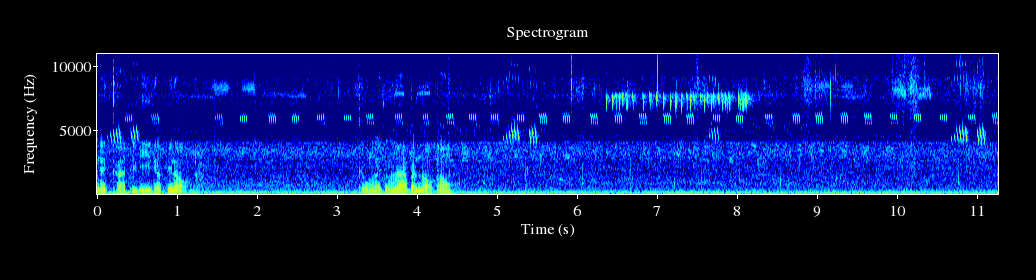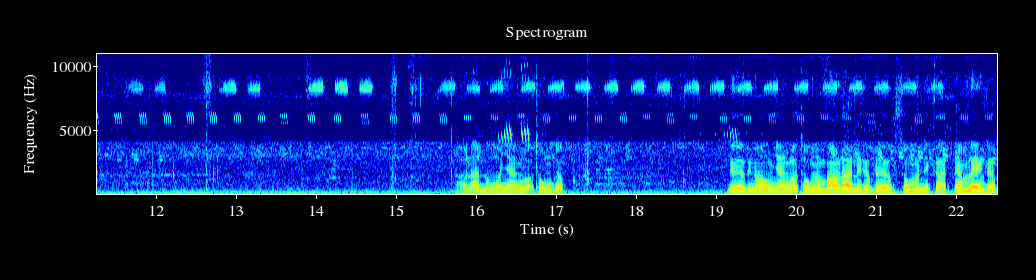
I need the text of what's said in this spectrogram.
ในกาศที่ดีครับพี่น้องตรงไหนตรงหน้าบันนอกเฮาาลานลงมายางเลาะทงครับ เด้อพี่น้องยางเลาะทงน้ำบาวลานนะครับเด้อชมบรรยากาศย่ำแรงครับ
